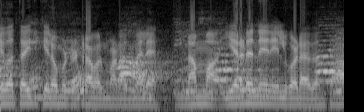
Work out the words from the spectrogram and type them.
ಐವತ್ತೈದು ಕಿಲೋಮೀಟರ್ ಟ್ರಾವೆಲ್ ಮಾಡಾದ್ಮೇಲೆ ನಮ್ಮ ಎರಡನೇ ನಿಲ್ಗಡೆ ಆದಂತಹ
